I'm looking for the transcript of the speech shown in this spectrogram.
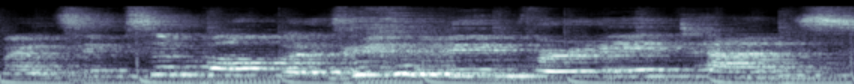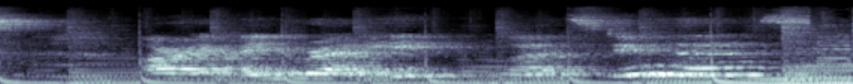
Might seem simple, but it's gonna be pretty intense. All right, are you ready? Let's do this.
